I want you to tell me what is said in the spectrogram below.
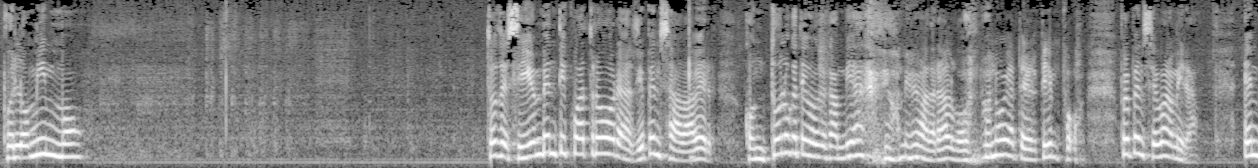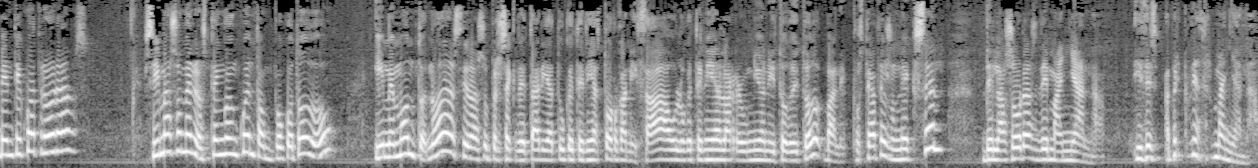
Pues lo mismo. Entonces, si yo en 24 horas, yo pensaba, a ver, con todo lo que tengo que cambiar, digo, a mí me va a dar algo, no, no voy a tener tiempo. Pero pensé, bueno, mira, en 24 horas, si más o menos tengo en cuenta un poco todo, y me monto, no eras la supersecretaria tú que tenías todo organizado, lo que tenía la reunión y todo y todo, vale, pues te haces un Excel de las horas de mañana. dices, a ver qué voy a hacer mañana.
